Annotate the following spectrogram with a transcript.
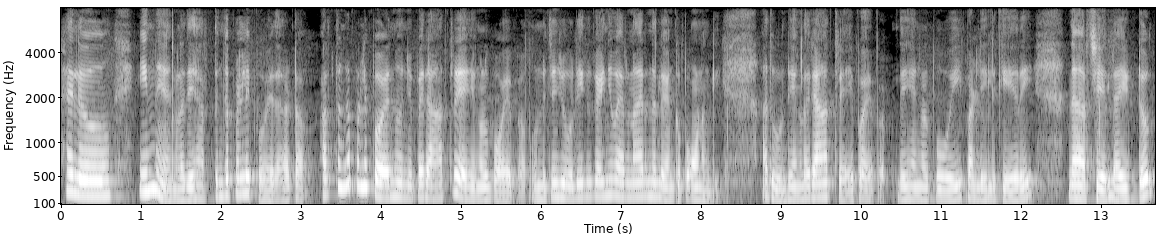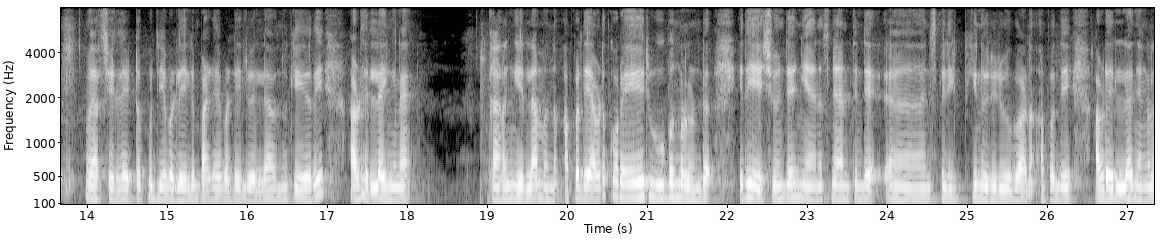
ഹലോ. ഇന്ന് ഞങ്ങളത് അർത്തുങ്കപ്പള്ളി പോയതാണ് കേട്ടോ. അർത്തുങ്കപ്പള്ളി പോയെന്ന് പറഞ്ഞപ്പോൾ രാത്രിയായി ഞങ്ങൾ പോയപ്പോൾ ഉണ്ണിച്ചൻ ജോലിയൊക്കെ കഴിഞ്ഞ് വരണമായിരുന്നല്ലോ ഞങ്ങൾക്ക് പോകണമെങ്കിൽ അതുകൊണ്ട് ഞങ്ങൾ രാത്രിയായി പോയപ്പോൾ ഇത് ഞങ്ങൾ പോയി പള്ളിയിൽ കയറി നേർച്ചയെല്ലാം ഇട്ടു. നേർച്ചയെല്ലാം ഇട്ടു. പുതിയ പള്ളിയിലും പഴയ പള്ളിയിലും എല്ലാം ഒന്ന് കയറി അവിടെ എല്ലാം ഇങ്ങനെ കറങ്ങിയെല്ലാം വന്നു. അപ്പോൾ ദേ അവിടെ കുറേ രൂപങ്ങളുണ്ട്. ഇത് യേശുവിന്റെ ജ്ഞാനസ്നാനത്തിന്റെ അനുസ്മരിപ്പിക്കുന്ന ഒരു രൂപമാണ്. അപ്പം ദേ അവിടെ എല്ലാം ഞങ്ങൾ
